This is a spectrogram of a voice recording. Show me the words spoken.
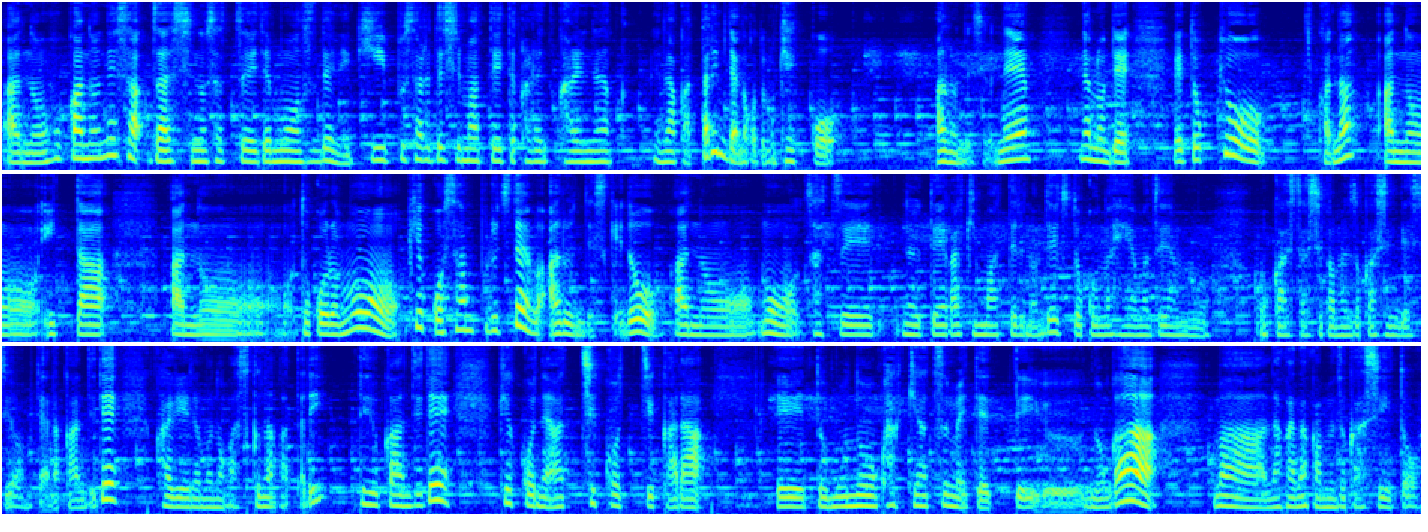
あの他のね雑誌の撮影でもすでにキープされてしまっていて借りれなかったりみたいなことも結構あるんですよね。なので、えっと、今日かな？あの行ったあのところも結構サンプル自体はあるんですけどあのもう撮影の予定が決まってるのでちょっとこの辺は全部お貸し出しが難しいんですよみたいな感じで借りれるものが少なかったりっていう感じで結構ねあっちこっちからえーと、物をかき集めてっていうのが、まあ、なかなか難しいと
